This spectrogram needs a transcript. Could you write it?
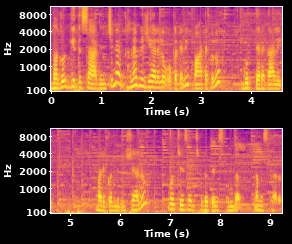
భగవద్గీత సాధించిన ఘన విజయాలలో ఒకటని పాఠకులు గుర్తెరగాలి. మరికొన్ని విషయాలు వచ్చే సంచికలో తెలుసుకుందాం. నమస్కారం.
